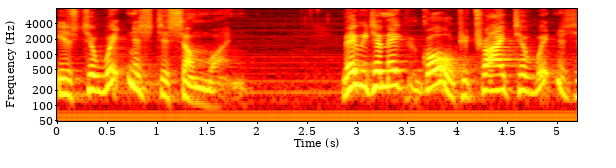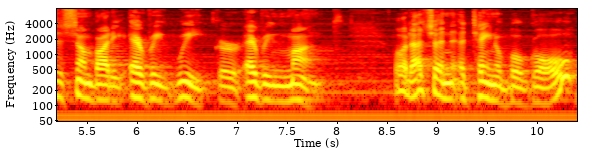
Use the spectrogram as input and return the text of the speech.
is to witness to someone. Maybe to make a goal to try to witness to somebody every week or every month. Well, that's an attainable goal.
